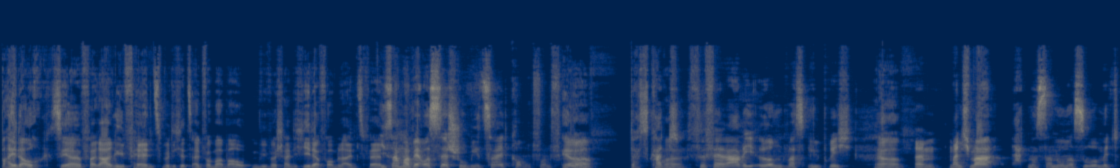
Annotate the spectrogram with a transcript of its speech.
Beide auch sehr Ferrari-Fans, würde ich jetzt einfach mal behaupten, wie wahrscheinlich jeder Formel 1-Fan. Ich sag mal, wer aus der Schubi-Zeit kommt von früher, Ja, das kann hat man. für Ferrari irgendwas übrig. Ja, Ähm, manchmal hat man es dann nur noch so mit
